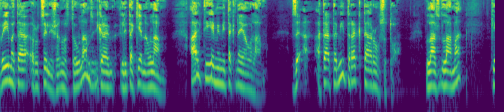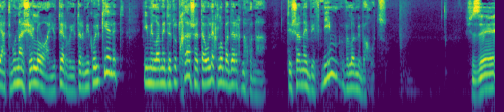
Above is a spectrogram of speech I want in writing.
ואם אתה רוצה לשנות את העולם, זה נקרא לתקן העולם. אל תהיה ממתקני העולם. זה, אתה תמיד רק תהרוס אותו. למה? כי התמונה שלו, היותר ויותר מקולקלת, היא מלמדת אותך שאתה הולך לא בדרך נכונה. תשנה בפנים ולא מבחוץ. שזה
